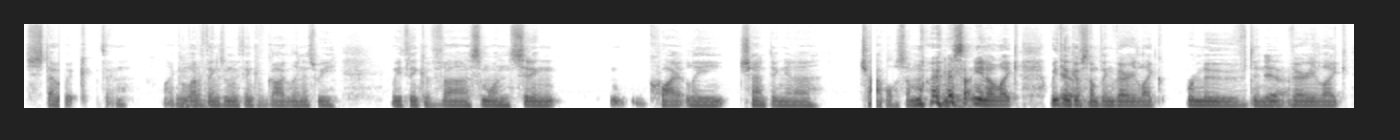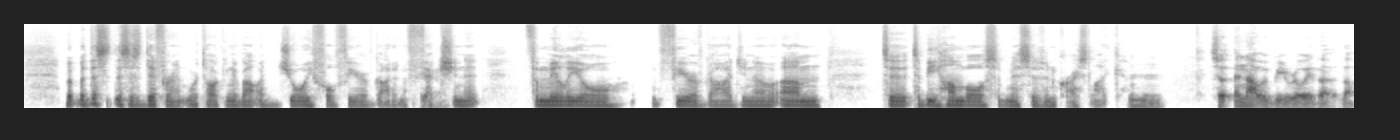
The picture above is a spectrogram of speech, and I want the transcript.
stoic thing. Like mm. a lot of things when we think of godliness, we we think of uh, someone sitting quietly chanting in a chapel somewhere. Mm-hmm. you know, like we think yeah. of something very like removed and yeah. very like, but but this this is different. We're talking about a joyful fear of God, an affectionate, yeah. familial fear of God. You know, um, to to be humble, submissive, and Christ-like. Mm-hmm. So, and that would be really the, the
